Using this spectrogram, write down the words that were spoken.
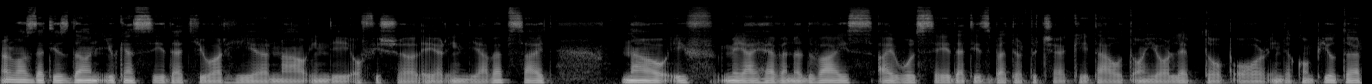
And once that is done you can see that you are here now in the official Air India website. Now if may I have an advice I would say that it's better to check it out on your laptop or in the computer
